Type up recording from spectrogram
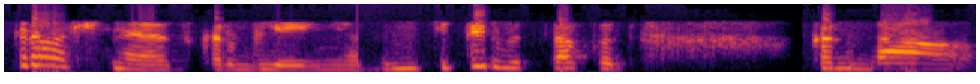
страшное оскорбление. Но теперь вот так вот, когда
